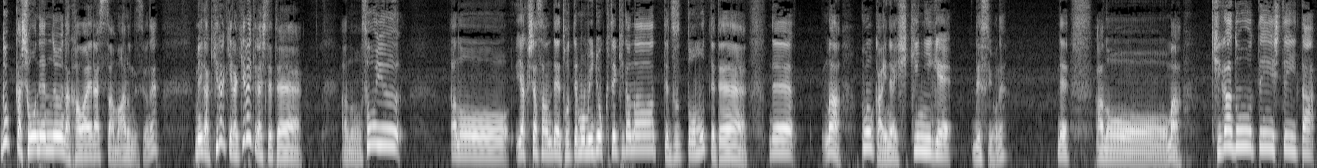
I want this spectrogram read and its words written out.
どっか少年のような可愛らしさもあるんですよね。目がキラキラキラキラしてて、あの、そういう、あのー役者さんでとても魅力的だなってずっと思ってて、で、まあ、今回ね、引き逃げですよね。で、あのーまあ、気が動転していたって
